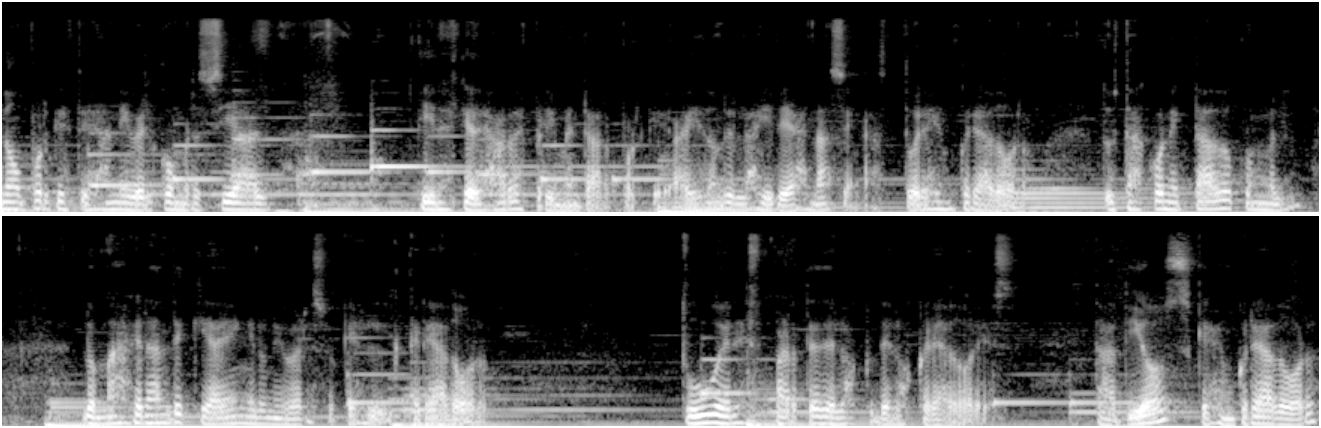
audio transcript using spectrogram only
no porque estés a nivel comercial tienes que dejar de experimentar porque ahí es donde las ideas nacen. Tú eres un creador, tú estás conectado con lo más grande que hay en el universo, que es el creador. Tú eres parte de los, de los creadores. Está Dios, que es un creador,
